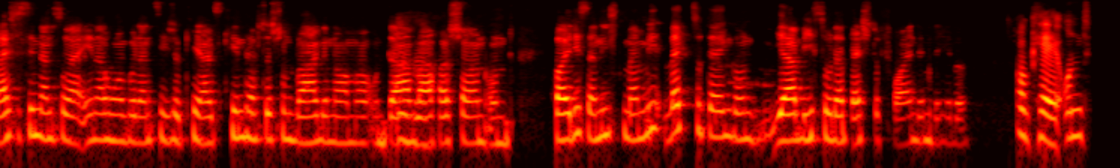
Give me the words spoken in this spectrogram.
weißt, es sind dann so Erinnerungen, wo dann siehst, okay, als Kind hast du das schon wahrgenommen und da Mhm. war er schon und heute ist er nicht mehr mit, wegzudenken und ja, wie so der beste Freund im Leben. Okay, und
